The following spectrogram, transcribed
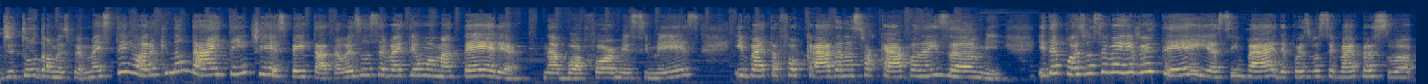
de tudo ao mesmo tempo, mas tem hora que não dá e tente respeitar. Talvez você vai ter uma matéria na boa forma esse mês e vai estar tá focada na sua capa na exame. E depois você vai reverter e assim vai. Depois você vai para sua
